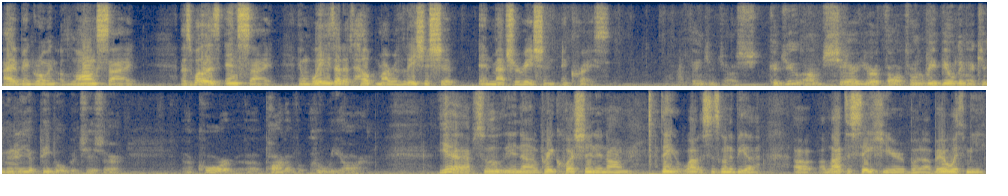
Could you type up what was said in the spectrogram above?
I have been growing alongside as well as inside in ways that have helped my relationship and maturation in Christ. Thank you, Josh. Could you um, share your thoughts on rebuilding a community of people, which is a, our core uh, part of who we are? Yeah, absolutely. And uh, great question. And um, dang, wow, this is going to be a, a, a, lot to say here, but uh, bear with me.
